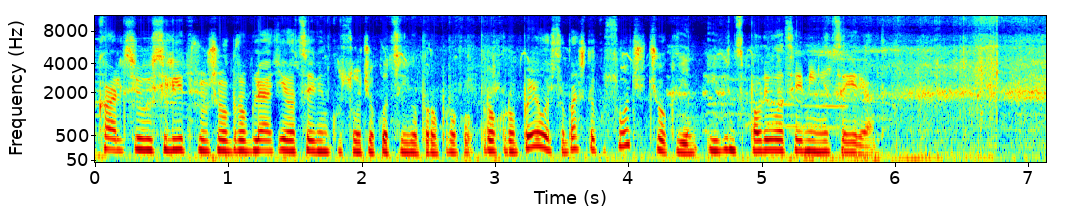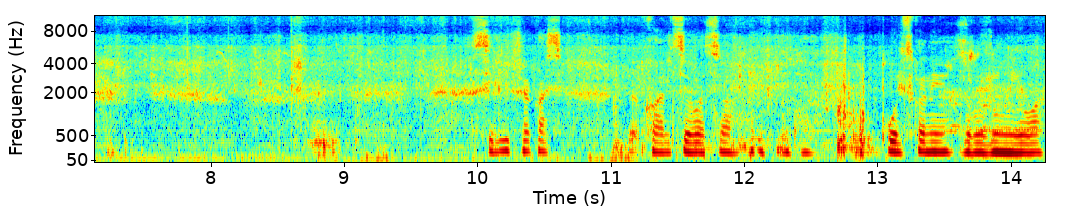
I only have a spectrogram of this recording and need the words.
кальцію селітру вже обробляти. І оцей він кусочок оцей прокропив. Ось, бачите, кусочок він, і він спалив оцей мені цей ряд. Селітра якась кальцієва ця польська не зрозуміла.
